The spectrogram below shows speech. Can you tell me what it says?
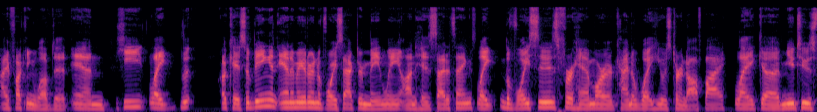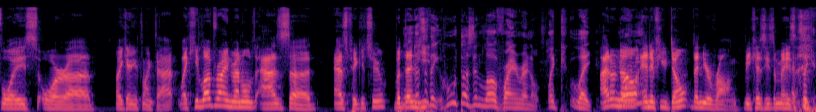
I fucking loved it, and he like the. Okay, so being an animator and a voice actor mainly on his side of things, like the voices for him are kind of what he was turned off by, like uh, Mewtwo's voice or uh, like anything like that. Like he loved Ryan Reynolds as uh, as Pikachu, but then that's he the thing. Who doesn't love Ryan Reynolds? Like like I don't You know know, I mean? and if you don't, then you're wrong because he's amazing. it's like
